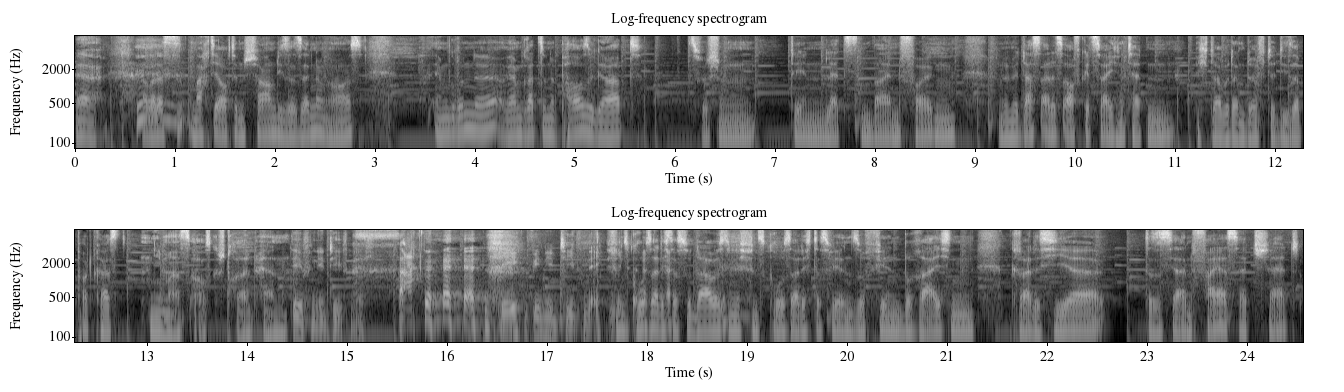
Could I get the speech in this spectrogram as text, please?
Ja, aber das macht ja auch den Charme dieser Sendung aus. Im Grunde, wir haben gerade so eine Pause gehabt zwischen den letzten beiden Folgen. Und wenn wir das alles aufgezeichnet hätten, ich glaube, dann dürfte dieser Podcast niemals ausgestrahlt werden. Definitiv nicht. Definitiv nicht. Ich finde es großartig, dass du da bist und ich finde es großartig, dass wir in so vielen Bereichen, gerade hier, das ist ja ein Fireset-Chat,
